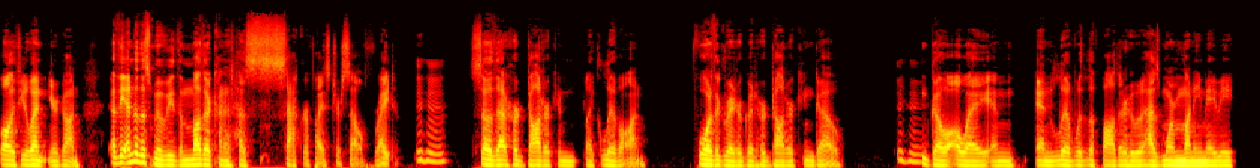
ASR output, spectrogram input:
well if you went you're gone at the end of this movie, the mother kind of has sacrificed herself, right? Mm-hmm. So that her daughter can like live on for the greater good. Her daughter can go, mm-hmm. go away and and live with the father who has more money, maybe,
